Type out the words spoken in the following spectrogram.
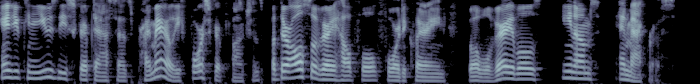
And you can use these script assets primarily for script functions, but they're also very helpful for declaring global variables, enums, and macros.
